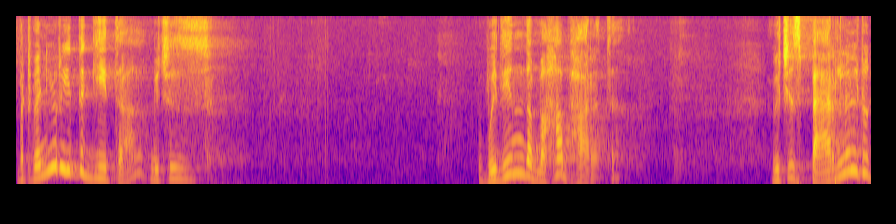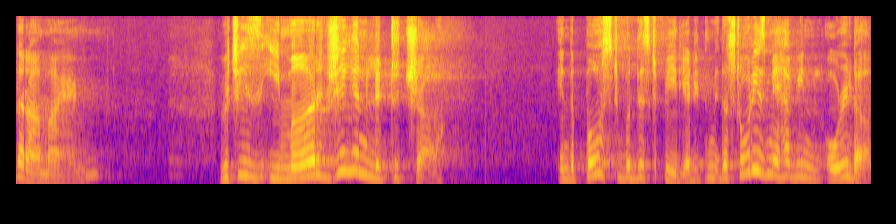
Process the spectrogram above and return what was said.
But when you read the Gita, which is within the Mahabharata, which is parallel to the Ramayana, which is emerging in literature in the post Buddhist period, it, the stories may have been older,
